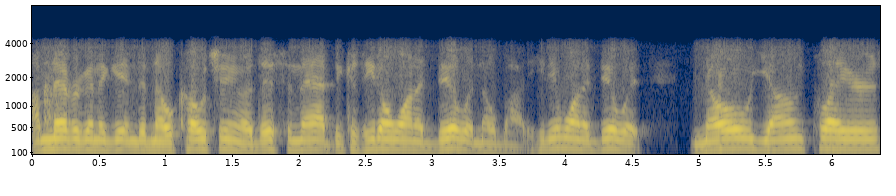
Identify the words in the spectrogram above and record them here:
I'm never going to get into no coaching or this and that because he don't want to deal with nobody. He didn't want to deal with no young players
